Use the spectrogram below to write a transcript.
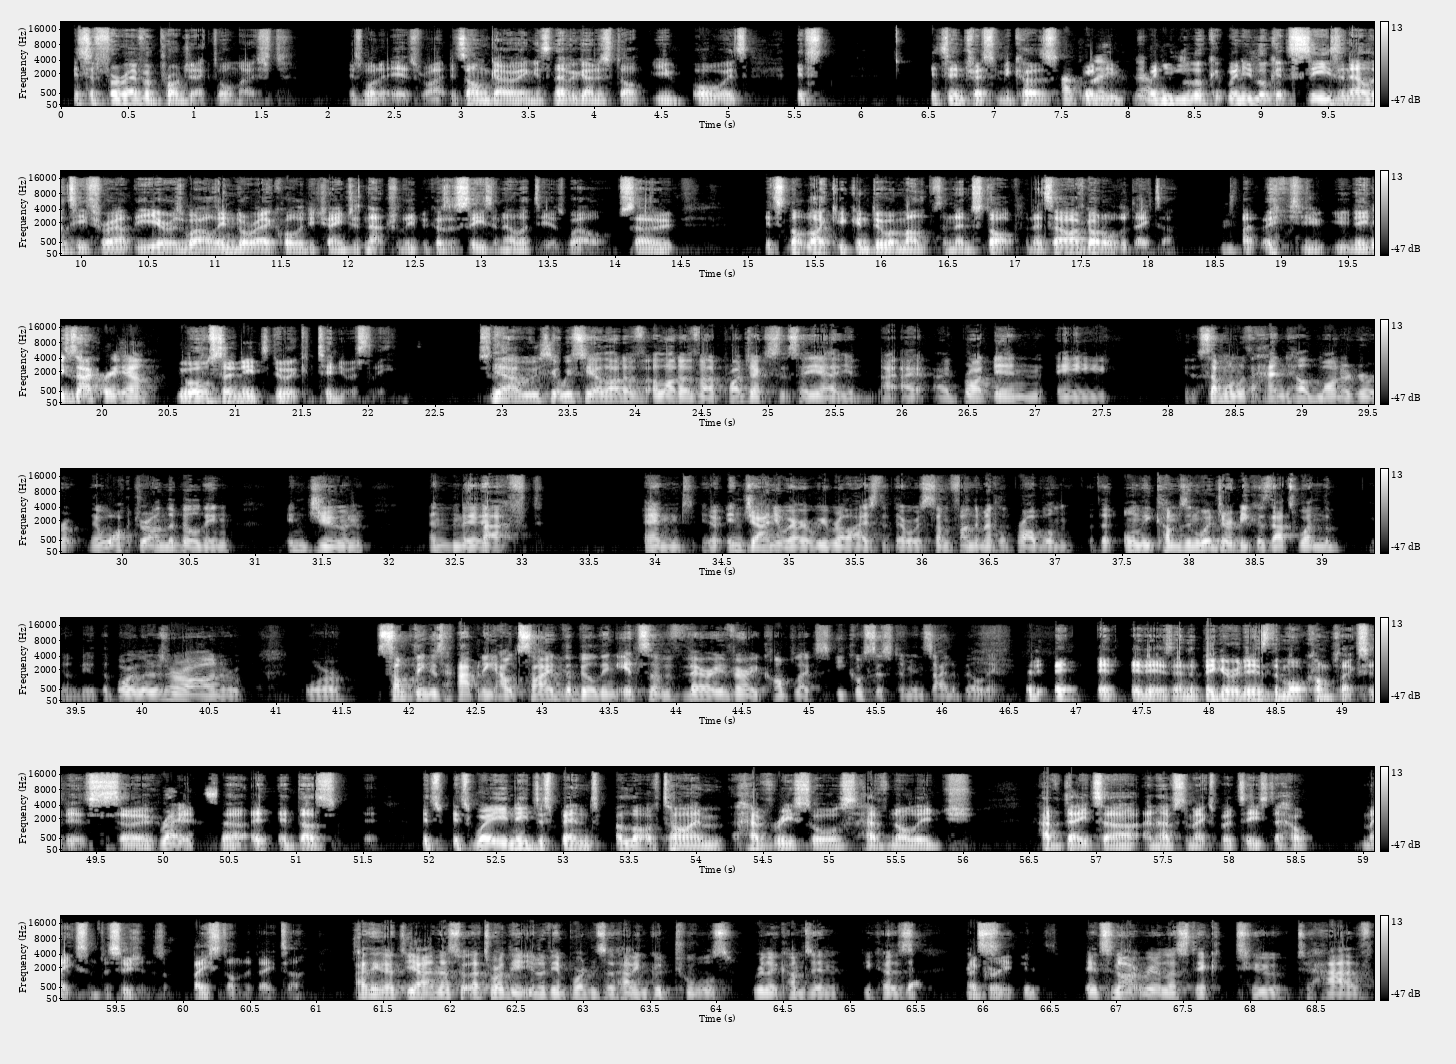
it's a forever project almost is what it is, right? It's ongoing. It's never going to stop. You always, it's it's interesting because when you, yeah. when you look at when you look at seasonality throughout the year as well, indoor air quality changes naturally because of seasonality as well. So it's not like you can do a month and then stop and then say, "Oh, I've got all the data." you you need exactly, yeah. You also need to do it continuously. So. Yeah, we see we see a lot of a lot of uh, projects that say, "Yeah, you, I I brought in a you know, someone with a handheld monitor. They walked around the building in June, and they left." And you know, in January, we realized that there was some fundamental problem that only comes in winter because that's when the you know the, the boilers are on, or or something is happening outside the building. It's a very very complex ecosystem inside a building. It it, it, it is, and the bigger it is, the more complex it is. So right, it's, uh, it it does. It's it's where you need to spend a lot of time, have resource, have knowledge, have data, and have some expertise to help make some decisions based on the data. I think that's yeah, and that's that's where the you know the importance of having good tools really comes in because yeah, it's, agree. It's, it's not realistic to to have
